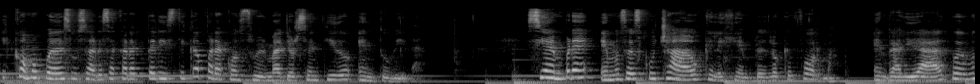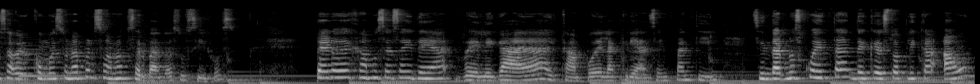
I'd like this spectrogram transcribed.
y cómo puedes usar esa característica para construir mayor sentido en tu vida. Siempre hemos escuchado que el ejemplo es lo que forma. En realidad podemos saber cómo es una persona observando a sus hijos, pero dejamos esa idea relegada al campo de la crianza infantil sin darnos cuenta de que esto aplica aún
